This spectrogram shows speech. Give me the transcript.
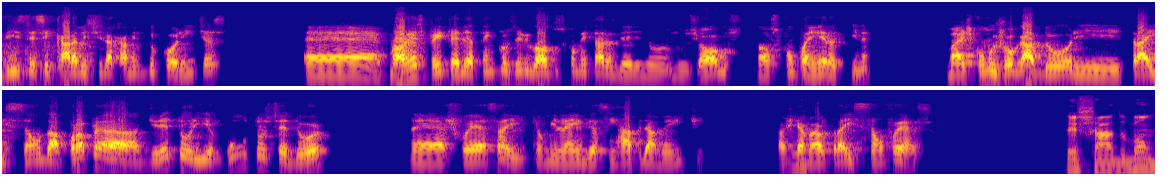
visto esse cara vestido a camisa do Corinthians é, com maior respeito, ele até inclusive gosta dos comentários dele no, nos jogos, nosso companheiro aqui, né? Mas como jogador e traição da própria diretoria com o torcedor, é, acho que foi essa aí, que eu me lembro assim rapidamente. Acho que a maior traição foi essa. Fechado. Bom,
